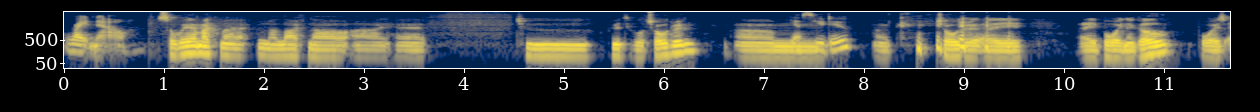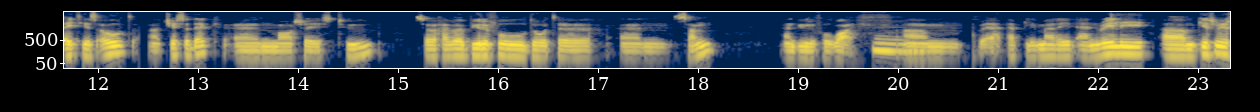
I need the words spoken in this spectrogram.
right now? So where I'm at my in my life now, I have two beautiful children. Um, Yes, you do. uh, children, a a boy and a girl. Boy is eight years old, uh, Chesedek, and Marsha is two. So I have a beautiful daughter and son, and beautiful wife. Hmm. Um, we're happily married, and really um, gives me a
